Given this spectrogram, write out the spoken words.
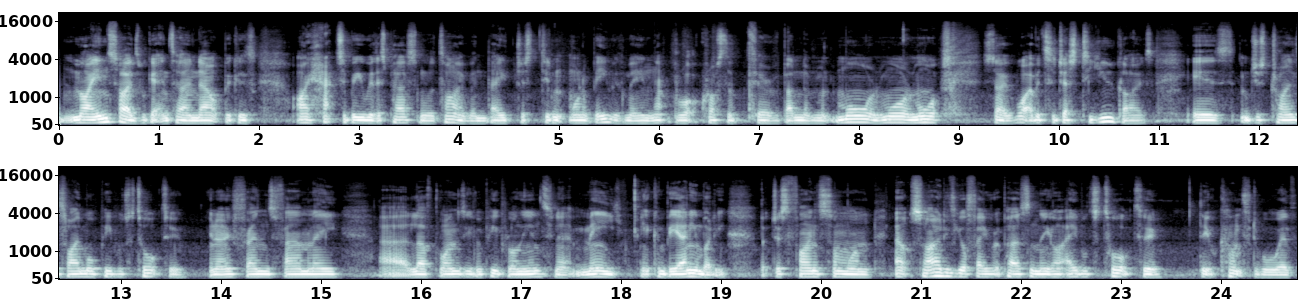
my insides were getting turned out because I had to be with this person all the time and they just didn't want to be with me and that brought across the fear of abandonment more and more and more. So what I would suggest to you guys is just try and find more people to talk to. You know, friends, family, uh, loved ones, even people on the internet, me, it can be anybody, but just find someone outside of your favourite person that you're able to talk to, that you're comfortable with,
